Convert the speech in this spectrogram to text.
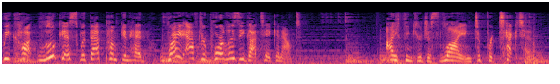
We caught Lucas with that pumpkin head right after poor Lizzie got taken out. I think you're just lying to protect him.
